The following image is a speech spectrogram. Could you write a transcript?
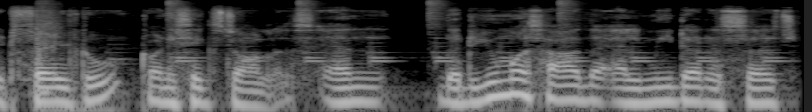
It fell to $26, and the rumors are the Alameda Research,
